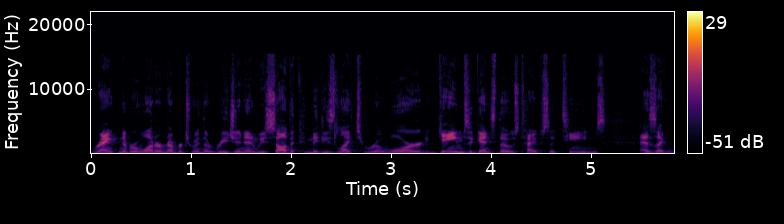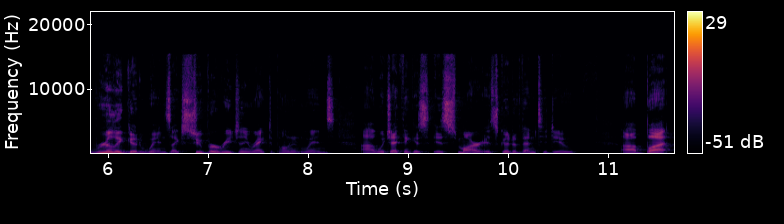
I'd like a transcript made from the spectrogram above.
ranked number one or number two in the region. And we saw the committees like to reward games against those types of teams as like really good wins, like super regionally ranked opponent wins, uh, which I think is, is smart. It's good of them to do. Uh, but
